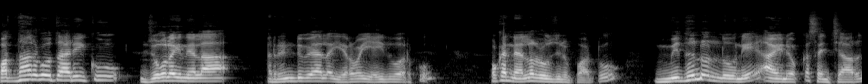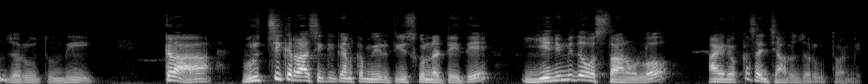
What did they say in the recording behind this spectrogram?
పద్నాలుగో తారీఖు జూలై నెల రెండు వేల ఇరవై ఐదు వరకు ఒక నెల రోజుల పాటు మిథునంలోనే ఆయన యొక్క సంచారం జరుగుతుంది. ఇక్కడ వృశ్చిక రాశికి కనుక మీరు తీసుకున్నట్టయితే ఎనిమిదవ స్థానంలో ఆయన యొక్క సంచారం జరుగుతోంది.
